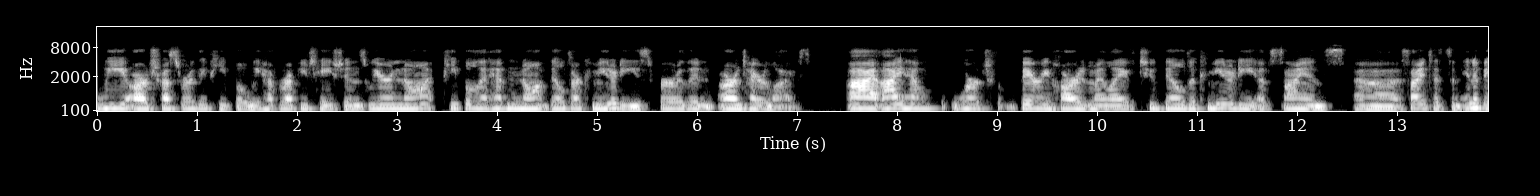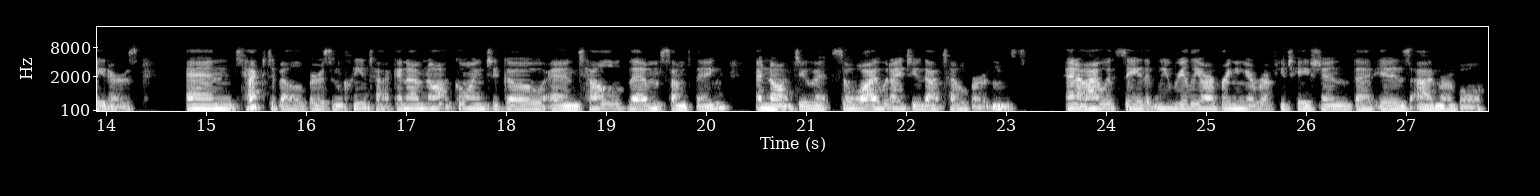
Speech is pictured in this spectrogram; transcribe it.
we are trustworthy people. We have reputations. We are not people that have not built our communities for the, our entire lives. I, I have worked very hard in my life to build a community of science uh, scientists and innovators and tech developers and clean tech and i'm not going to go and tell them something and not do it. So why would i do that to albertans? And i would say that we really are bringing a reputation that is admirable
